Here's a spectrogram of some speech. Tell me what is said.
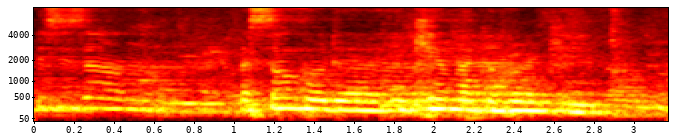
This is um, a song called uh, It Came Like a Hurricane.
